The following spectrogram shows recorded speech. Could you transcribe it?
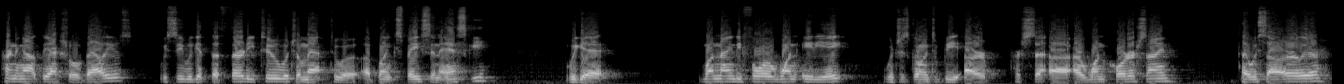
printing out the actual values, we see we get the 32, which will map to a, a blank space in ASCII. We get 194, 188, which is going to be our, percent, uh, our one quarter sign that we saw earlier.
